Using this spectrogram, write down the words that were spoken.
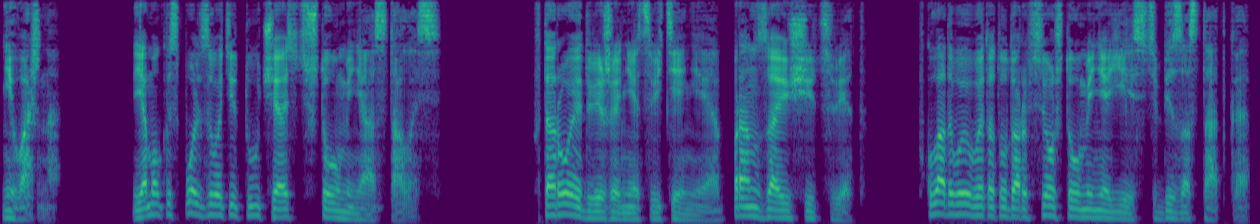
Неважно. Я мог использовать и ту часть, что у меня осталось. Второе движение цветения, пронзающий цвет. Вкладываю в этот удар все, что у меня есть, без остатка.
